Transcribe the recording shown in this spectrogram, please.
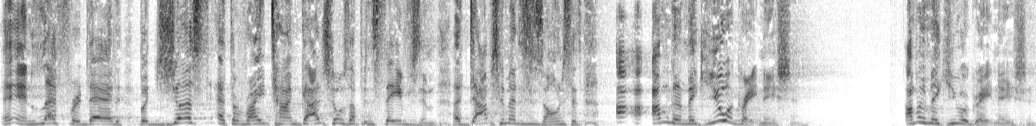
and left for dead, but just at the right time, God shows up and saves him, adopts him as his own, and says, I- am going to make you a great nation. I'm going to make you a great nation.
